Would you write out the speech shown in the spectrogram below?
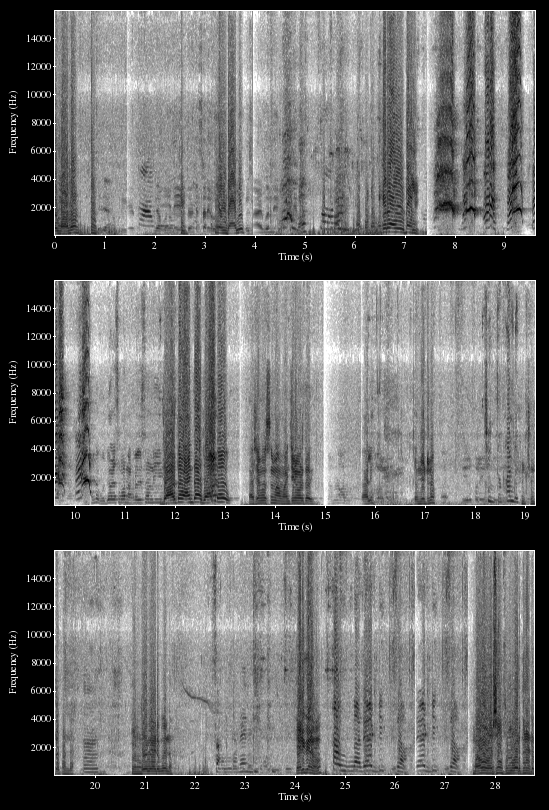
ఏ మామ? జాగ్రత్త వాయింత జాగ్రత్త వర్షం వస్తుంది మా మంచిగా పడుతుంది డాలి ఏం తింటున్నావు చింతపండు. చింతపండ. ఎన్ని రోజులు అడిగిపోయినావు? మామ వర్షం ఫుల్ పడుతున్నట్టు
